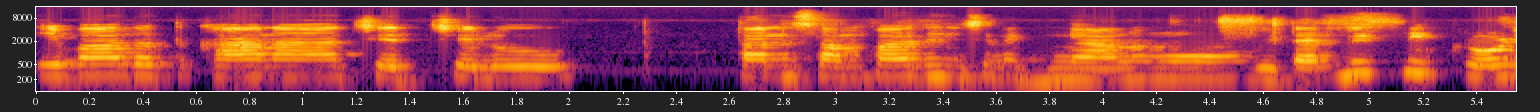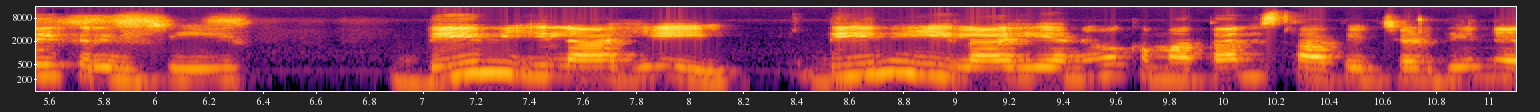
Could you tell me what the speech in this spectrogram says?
ఇబాదత్ ఖానా చర్చలు తను సంపాదించిన జ్ఞానము వీటన్నిటిని క్రోడీకరించి దీన్ ఇలాహి దీని ఇలాహి అని ఒక మతాన్ని స్థాపించాడు. దీన్ని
